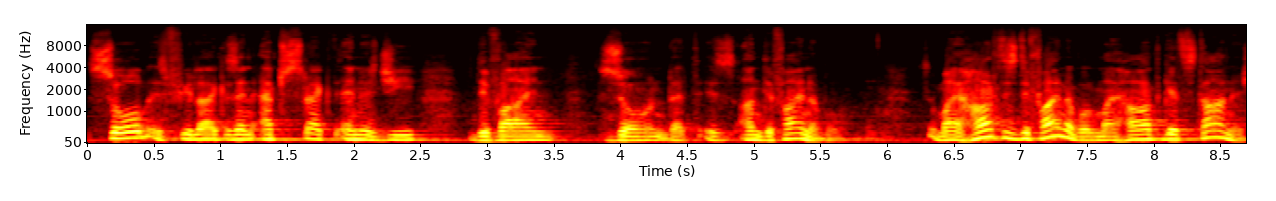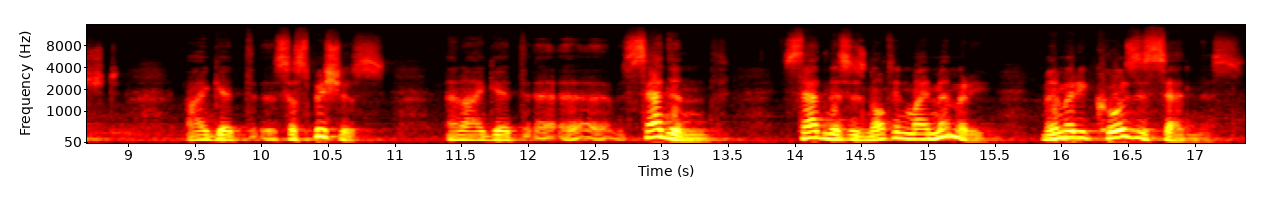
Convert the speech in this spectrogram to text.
Soul, if you like, is an abstract energy, divine zone that is undefinable. So my heart is definable. My heart gets tarnished. I get uh, suspicious and I get uh, uh, saddened. Sadness is not in my memory. Memory causes sadness.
